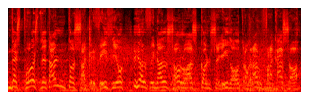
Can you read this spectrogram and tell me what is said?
después de tanto sacrificio, y al final solo has conseguido otro gran fracaso.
